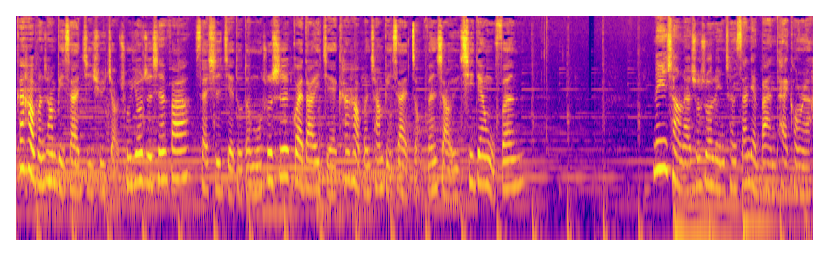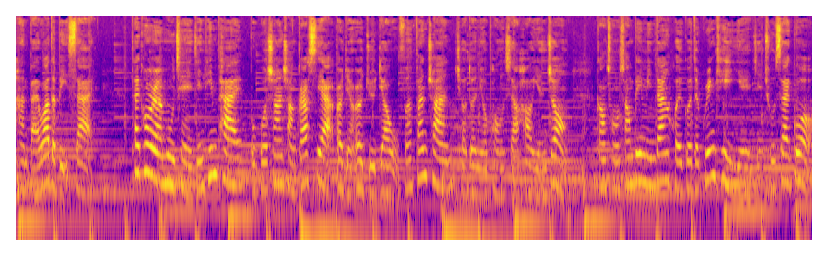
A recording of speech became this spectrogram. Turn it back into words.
看好本场比赛继续缴出优质先发。赛事解读的魔术师怪盗一节看好本场比赛总分小于七点五分。另一场来说说凌晨三点半太空人和白袜的比赛。太空人目前已经听牌，不过上一场 Garcia 二点二局掉五分翻船，球队牛棚消耗严重。刚从伤兵名单回归的 Greenkey 也已经出赛过，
